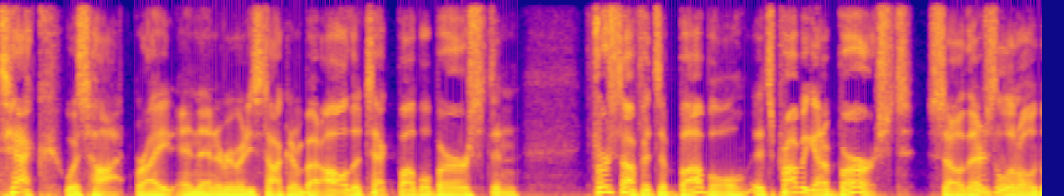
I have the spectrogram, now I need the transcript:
tech was hot, right? And then everybody's talking about, oh, the tech bubble burst. And first off, it's a bubble, it's probably going to burst. So there's a little,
